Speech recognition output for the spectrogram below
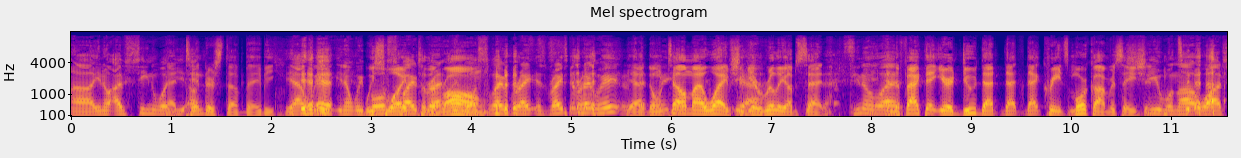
uh, you know, I've seen what that you, uh, Tinder uh, stuff, baby. Yeah, we, you know, we, we both swipe to the right, wrong. swipe right is right the right way. yeah, don't tell my wife; she'll yeah. get really upset. That's, you know what? And the fact that you're a dude that that that creates more conversation. She will not watch.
